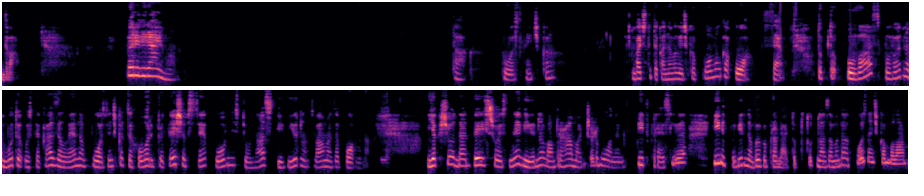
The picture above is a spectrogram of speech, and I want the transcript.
2. Перевіряємо. Так, позначка. Бачите, така невеличка помилка. О, все. Тобто у вас повинна бути ось така зелена позначка. Це говорить про те, що все повністю у нас і вірно з вами заповнено. Якщо десь щось невірно, вам програма червоним підкреслює, і відповідно ви виправляєте. Тобто тут у нас замедат позначка була,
